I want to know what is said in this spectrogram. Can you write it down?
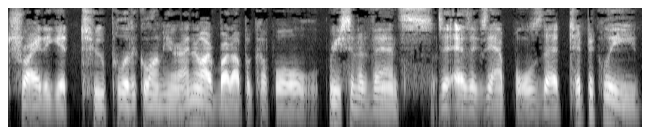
try to get too political on here. I know I brought up a couple recent events as examples that typically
